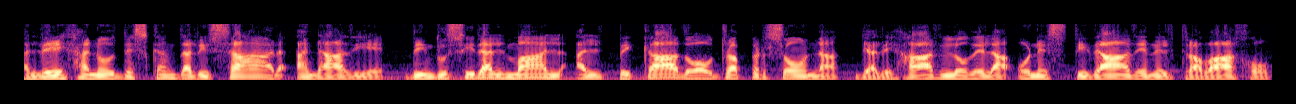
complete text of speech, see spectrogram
Aléjanos de escandalizar a nadie, de inducir al mal, al pecado a otra persona, de alejarlo de la honestidad en el trabajo,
